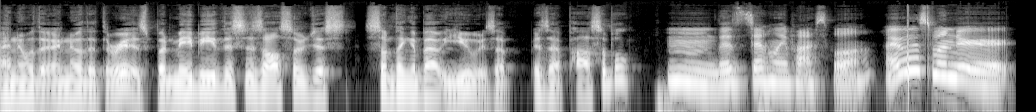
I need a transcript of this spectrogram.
i know that i know that there is but maybe this is also just something about you is that is that possible Mm, that's definitely possible. I always wonder,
